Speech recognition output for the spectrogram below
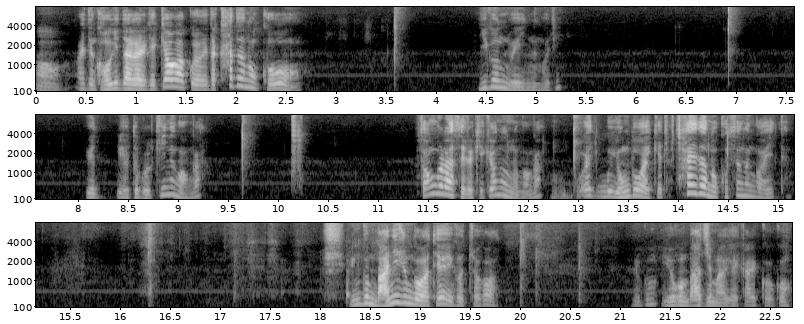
어, 하여튼 거기다가 이렇게 껴갖고 여기다 카드 놓고 이건 왜 있는 거지? 이- 이것도 뭘 끼는 건가? 선글라스 이렇게 껴놓는 건가? 뭐, 뭐 용도가 있겠죠? 차에다 놓고 쓰는 거 하여튼 은근 많이 준 것 같아요 이것저것 그리고 요건 마지막에 깔 거고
